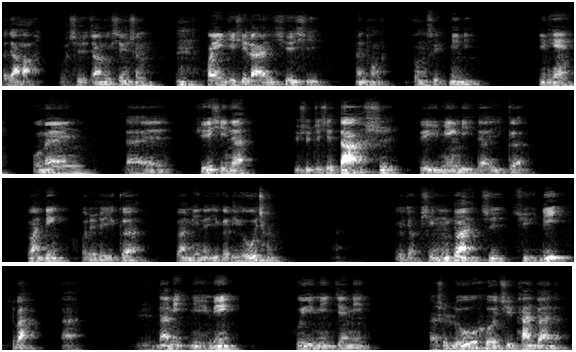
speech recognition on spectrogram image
大家好，我是张璐先生，欢迎继续来学习传统风水命理。今天我们来学习呢，就是这些大师对于命理的一个断定，或者是一个断命的一个流程啊，这个叫评断之举例，是吧？啊，就是男命、女命、贵命、贱命。它是如何去判断的？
